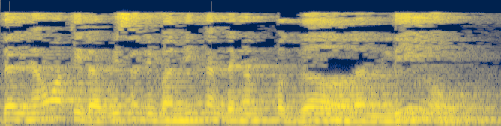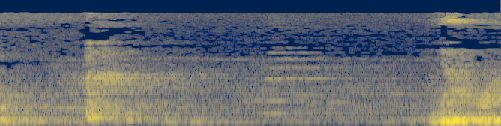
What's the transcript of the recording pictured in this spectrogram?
dan nyawa tidak bisa dibandingkan dengan pegel dan linu. Nyawa.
